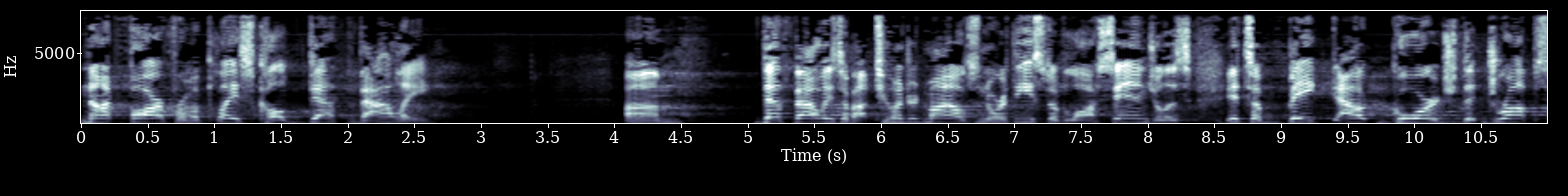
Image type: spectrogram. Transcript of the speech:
not far from a place called Death Valley. Um, Death Valley is about 200 miles northeast of Los Angeles. It's a baked out gorge that drops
